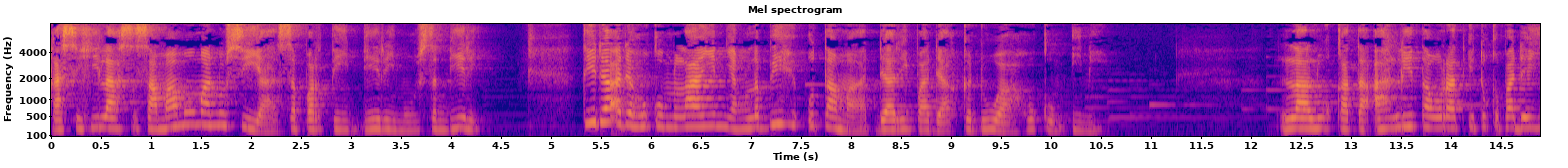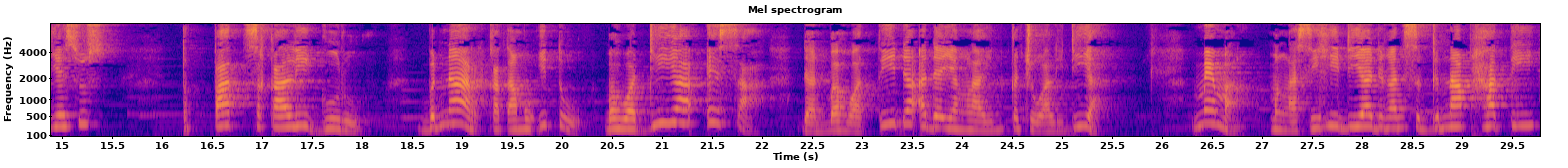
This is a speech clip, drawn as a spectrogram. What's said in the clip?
kasihilah sesamamu manusia seperti dirimu sendiri. Tidak ada hukum lain yang lebih utama daripada kedua hukum ini. Lalu kata ahli Taurat itu kepada Yesus, "Tepat sekali, Guru. Benar katamu itu bahwa Dia Esa dan bahwa tidak ada yang lain kecuali Dia. Memang mengasihi Dia dengan segenap hati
